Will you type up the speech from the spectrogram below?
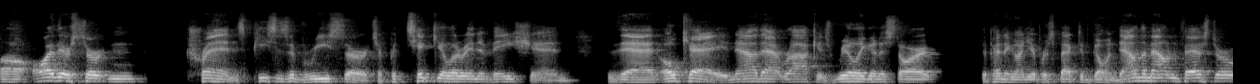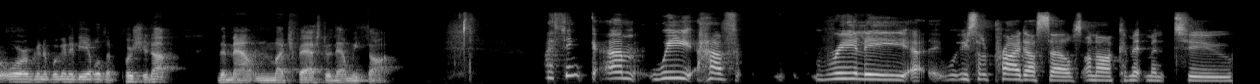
Uh, are there certain trends, pieces of research, a particular innovation that okay, now that rock is really going to start, depending on your perspective, going down the mountain faster, or gonna, we're going to be able to push it up the mountain much faster than we thought. I think um, we have really uh, we sort of pride ourselves on our commitment to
